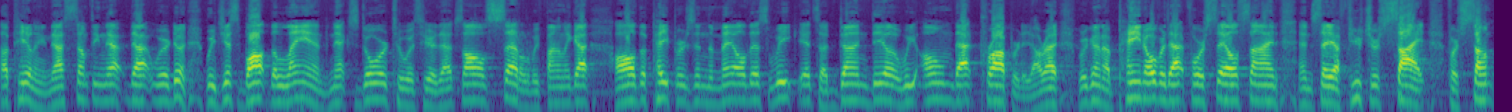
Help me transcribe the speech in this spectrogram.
appealing. That's something that, that we're doing. We just bought the land next door to us here. That's all settled. We finally got all the papers in the mail this week. It's a done deal. We own that property, all right? We're going to paint over that for sale sign and say a future site for some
